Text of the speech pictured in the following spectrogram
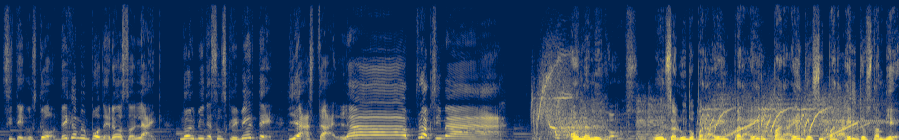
Si te gustó, déjame un poderoso like, no olvides suscribirte y hasta la próxima. Hola amigos, un saludo para él, para él, para ellos y para ellos también.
